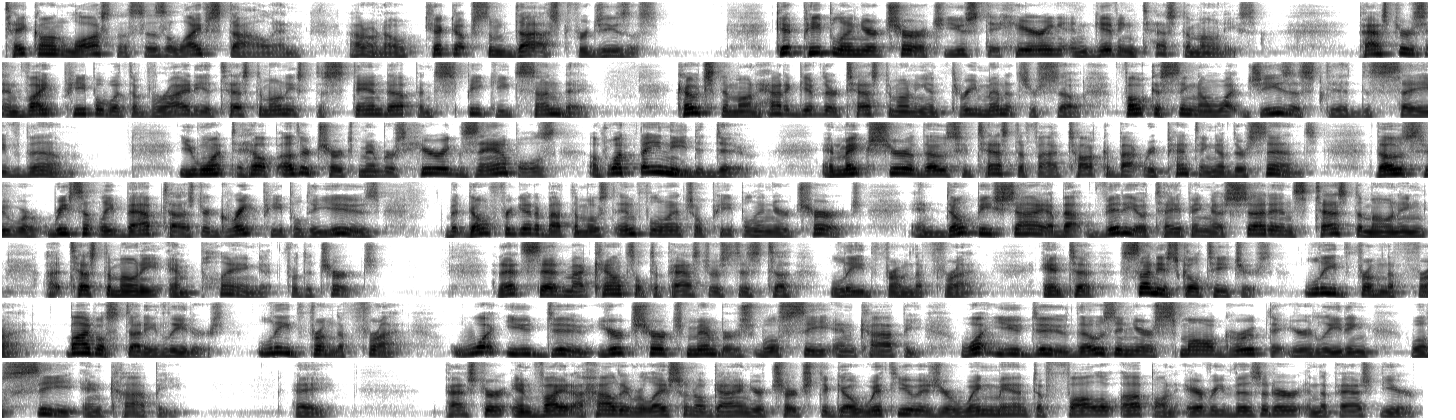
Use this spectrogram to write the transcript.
Take on lostness as a lifestyle and, I don't know, kick up some dust for Jesus. Get people in your church used to hearing and giving testimonies. Pastors invite people with a variety of testimonies to stand up and speak each Sunday. Coach them on how to give their testimony in three minutes or so, focusing on what Jesus did to save them. You want to help other church members hear examples of what they need to do and make sure those who testify talk about repenting of their sins. Those who were recently baptized are great people to use, but don't forget about the most influential people in your church. And don't be shy about videotaping a shut in's testimony, uh, testimony and playing it for the church. That said, my counsel to pastors is to lead from the front, and to Sunday school teachers, lead from the front, Bible study leaders, lead from the front. What you do, your church members will see and copy. What you do, those in your small group that you're leading will see and copy. Hey, Pastor, invite a highly relational guy in your church to go with you as your wingman to follow up on every visitor in the past year.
